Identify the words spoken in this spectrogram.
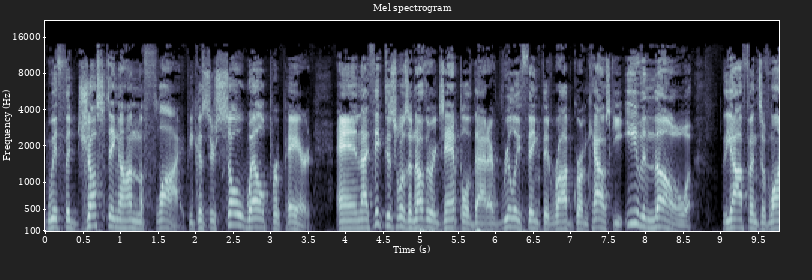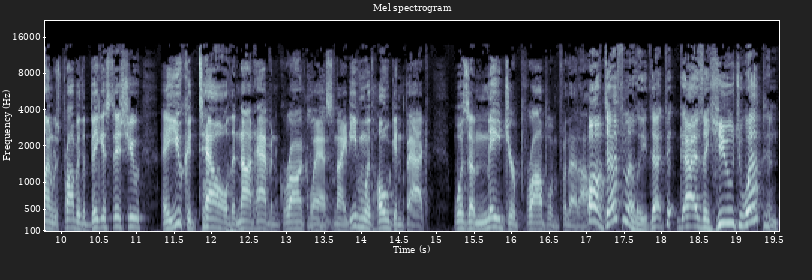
with adjusting on the fly because they're so well prepared. And I think this was another example of that. I really think that Rob Gronkowski, even though the offensive line was probably the biggest issue, and you could tell that not having Gronk last night, even with Hogan back, was a major problem for that offense. Oh, definitely. That guy's a huge weapon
